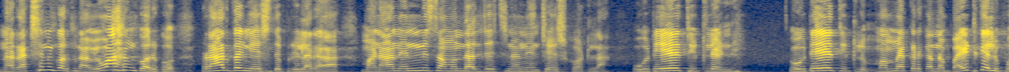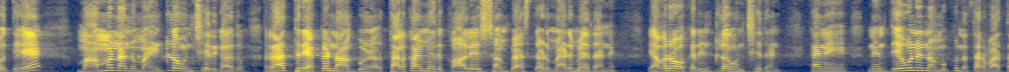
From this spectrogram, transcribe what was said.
నా రక్షణ కొరకు నా వివాహం కొరకు ప్రార్థన చేస్తే ప్రియులరా మా నాన్న ఎన్ని సంబంధాలు చేసినా నేను చేసుకోవట్లా. ఒకటే తిట్లండి. ఒకటే తిట్లు. మమ్మీ ఎక్కడికన్నా బయటకు వెళ్ళిపోతే మా అమ్మ నన్ను మా ఇంట్లో ఉంచేది కాదు. రాత్రి ఎక్కడ నా గు- తలకాయ మీద కాలేజ్ చంపేస్తాడు మెడ మీద అని. ఎవరో ఒకరింట్లో ఉంచేదండి. కానీ నేను దేవుని నమ్ముకున్న తర్వాత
